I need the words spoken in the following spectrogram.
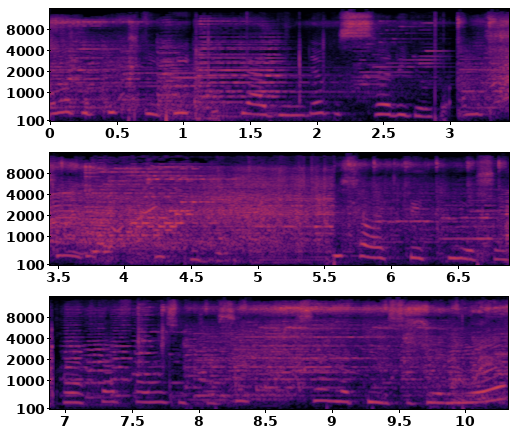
ama bu güç bilgi ilk geldiğinde bu sarıyordu. Ama şimdi çok kötü. Bir saat bekliyorsun, karakter falan seçiyorsun. Sonra birisi geliyor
